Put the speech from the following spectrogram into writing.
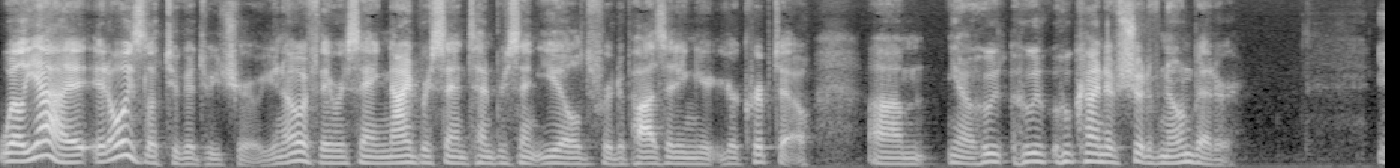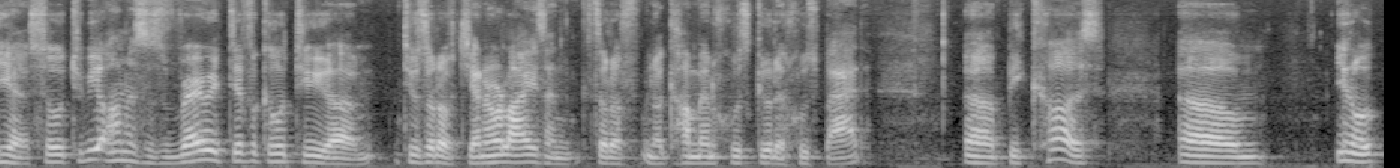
well, yeah, it, it, always looked too good to be true. You know, if they were saying nine percent, ten percent yield for depositing your, your crypto, um, you know, who who who kind of should have known better? Yeah. So to be honest, it's very difficult to um, to sort of generalize and sort of you know comment who's good and who's bad, uh, because um, you know,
